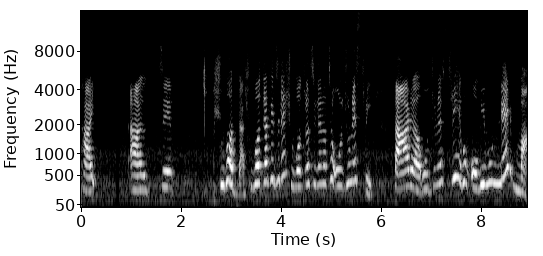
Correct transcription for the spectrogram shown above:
ভাই, আর হচ্ছে সুভদ্রা। সুভদ্রাকে ছিলেন? সুভদ্রা ছিলেন হচ্ছে অর্জুনের স্ত্রী। তার অর্জুনের স্ত্রী এবং অভিমন্যের মা।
